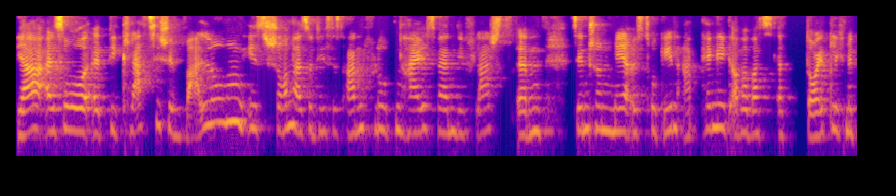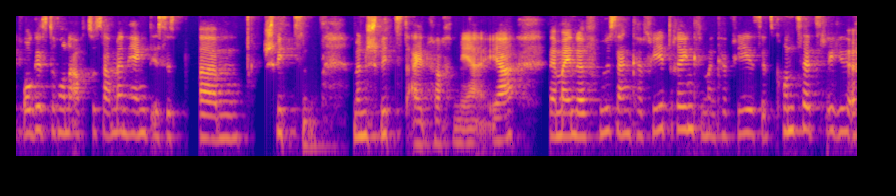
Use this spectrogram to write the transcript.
Ja, also äh, die klassische Wallung ist schon, also dieses Anfluten, heiß werden, die Flaschs ähm, sind schon mehr östrogenabhängig, aber was äh, deutlich mit Progesteron auch zusammenhängt, ist das ähm, Schwitzen. Man schwitzt einfach mehr, ja. Wenn man in der Früh seinen Kaffee trinkt, mein Kaffee ist jetzt grundsätzlich äh,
